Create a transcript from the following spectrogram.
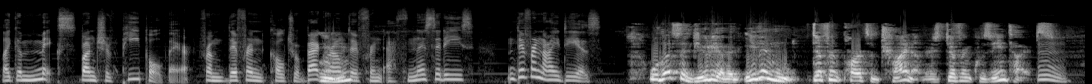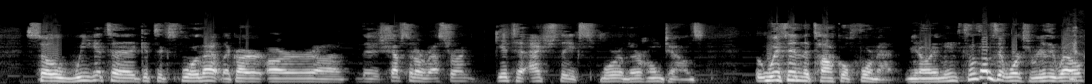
like a mixed bunch of people there from different cultural background, mm -hmm. different ethnicities different ideas. Well, that's the beauty of it. Even different parts of China, there's different cuisine types. Mm. So we get to get to explore that. Like our our uh, the chefs at our restaurant get to actually explore their hometowns. Within the taco format. You know what I mean? Sometimes it works really well.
